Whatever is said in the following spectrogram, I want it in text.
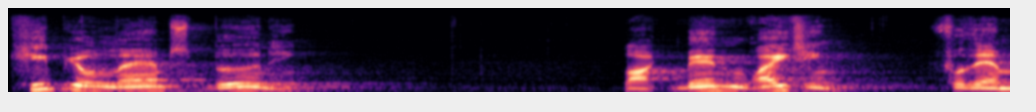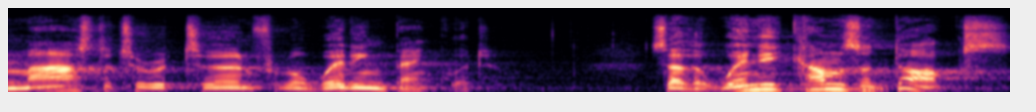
Keep your lamps burning, like men waiting for their master to return from a wedding banquet so that when he comes and knocks,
